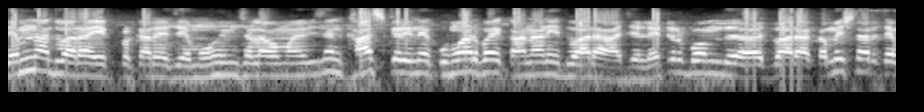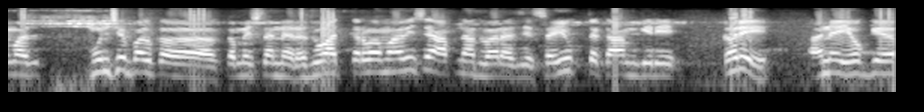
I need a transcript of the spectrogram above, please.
તેમના દ્વારા એક પ્રકારે જે મુહિમ ચલાવવામાં આવી છે અને ખાસ કરીને કુમારભાઈ કાનાણી દ્વારા આજે લેટર બોમ્બ દ્વારા કમિશનર તેમજ મ્યુનિસિપલ કમિશનરને રજૂઆત કરવામાં આવી છે. આપના દ્વારા જે સંયુક્ત કામગીરી કરી અને યોગ્ય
